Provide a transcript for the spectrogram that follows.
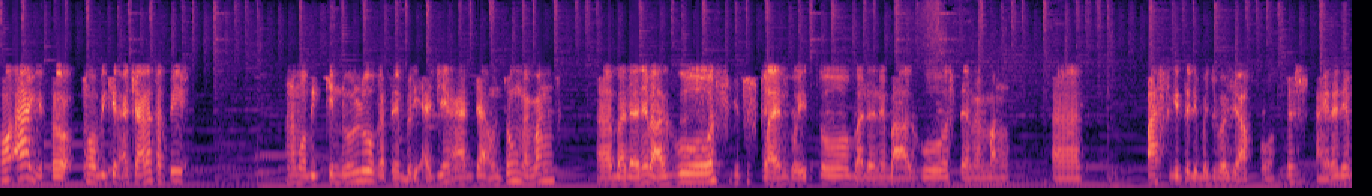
mau ah gitu. Mau bikin acara tapi uh, mau bikin dulu katanya. Beli aja yang ada. Untung memang uh, badannya bagus gitu klien gue itu. Badannya bagus dan memang uh, pas gitu di baju-baju aku. Terus akhirnya dia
